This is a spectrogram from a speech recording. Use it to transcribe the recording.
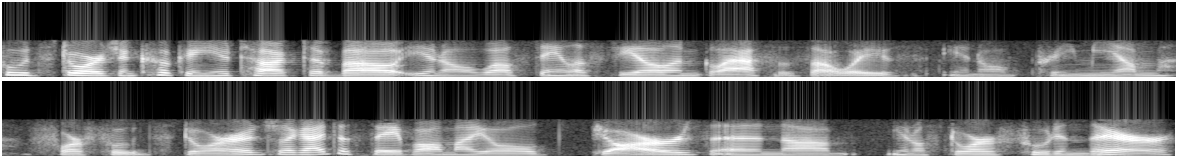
food storage and cooking. You talked about you know well stainless steel and glass is always you know premium for food storage. Like i just save all my old jars and um you know store food in there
